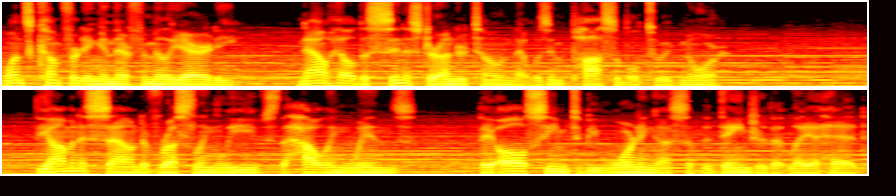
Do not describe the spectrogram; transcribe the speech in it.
once comforting in their familiarity, now held a sinister undertone that was impossible to ignore. The ominous sound of rustling leaves, the howling winds, they all seemed to be warning us of the danger that lay ahead.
